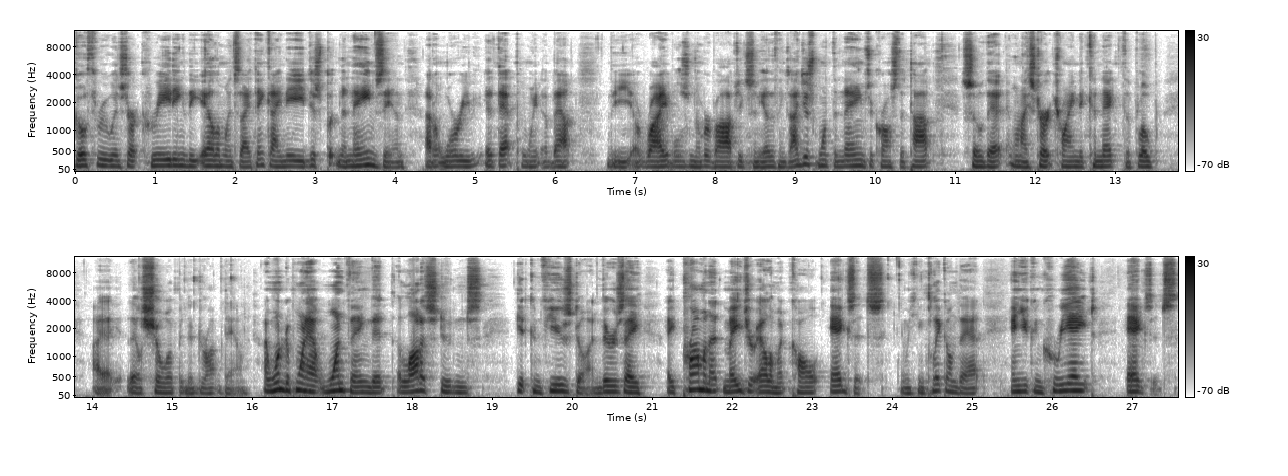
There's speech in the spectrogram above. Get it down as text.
go through and start creating the elements that I think I need, just putting the names in. I don't worry at that point about the arrivals, number of objects, and the other things. I just want the names across the top so that when I start trying to connect the flow, I, they'll show up in the drop down. I wanted to point out one thing that a lot of students get confused on. There's a a prominent major element called exits. And we can click on that and you can create exits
